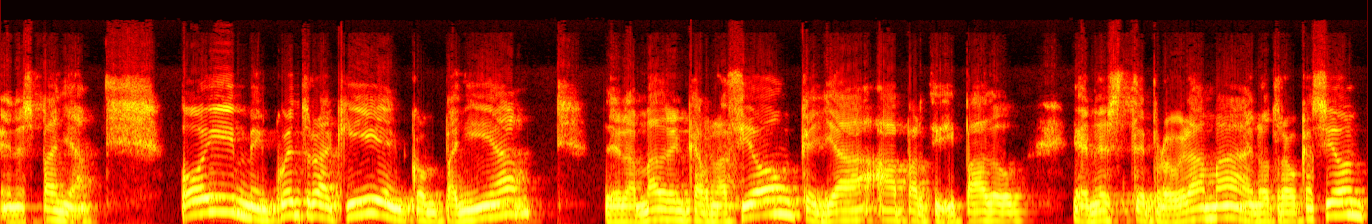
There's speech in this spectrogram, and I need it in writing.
en España. Hoy me encuentro aquí en compañía de la Madre Encarnación, que ya ha participado en este programa en otra ocasión.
